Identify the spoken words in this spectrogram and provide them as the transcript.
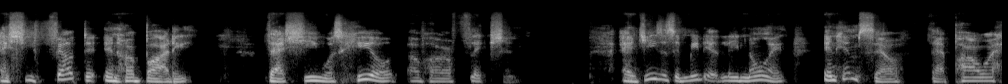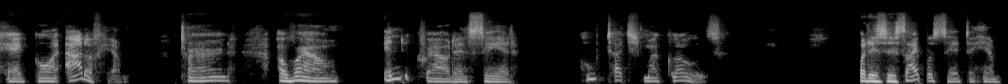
and she felt it in her body that she was healed of her affliction. And Jesus, immediately knowing in himself that power had gone out of him, turned around in the crowd and said, Who touched my clothes? But his disciples said to him,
